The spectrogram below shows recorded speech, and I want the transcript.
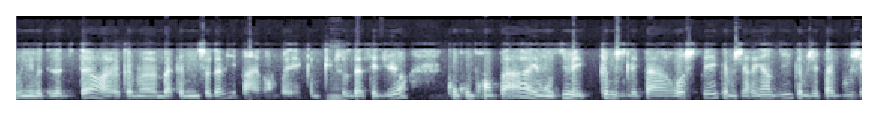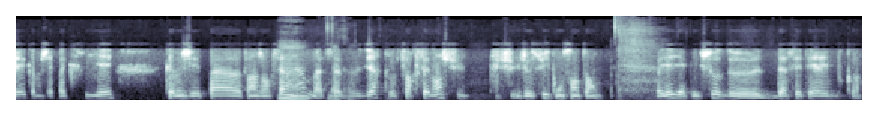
au niveau des auditeurs, comme bah, comme une sodomie par exemple, voyez, comme quelque chose d'assez dur qu'on comprend pas et on se dit mais comme je l'ai pas rejeté, comme j'ai rien dit, comme j'ai pas bougé, comme j'ai pas crié, comme j'ai pas, enfin j'en sais rien, bah, ça veut dire que forcément je suis, je suis consentant. Vous voyez, il y a quelque chose d'assez terrible, quoi.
